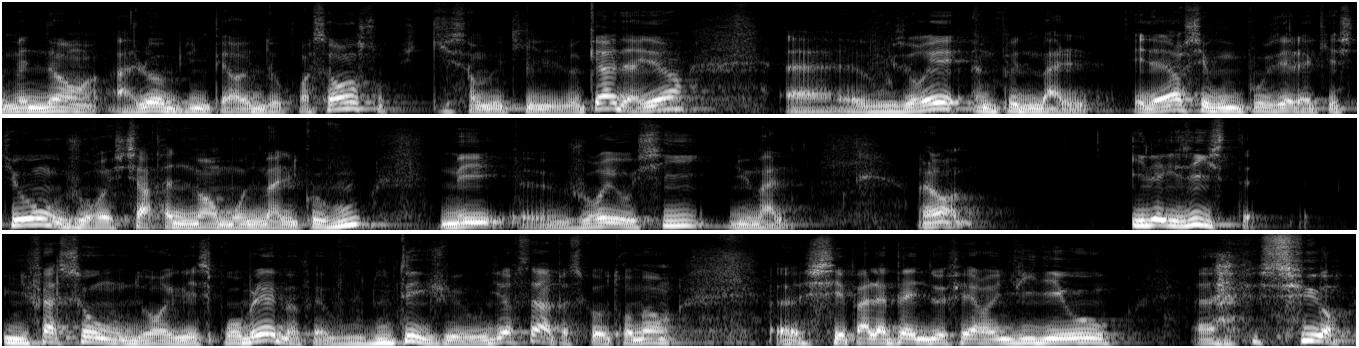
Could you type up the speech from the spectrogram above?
maintenant à l'aube d'une période de croissance, ce qui semble-t-il le cas d'ailleurs, vous aurez un peu de mal. Et d'ailleurs, si vous me posez la question, j'aurai certainement moins de mal que vous, mais j'aurai aussi du mal. Alors, il existe une façon de régler ce problème, enfin vous, vous doutez que je vais vous dire ça, parce qu'autrement, euh, c'est pas la peine de faire une vidéo euh, sur,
